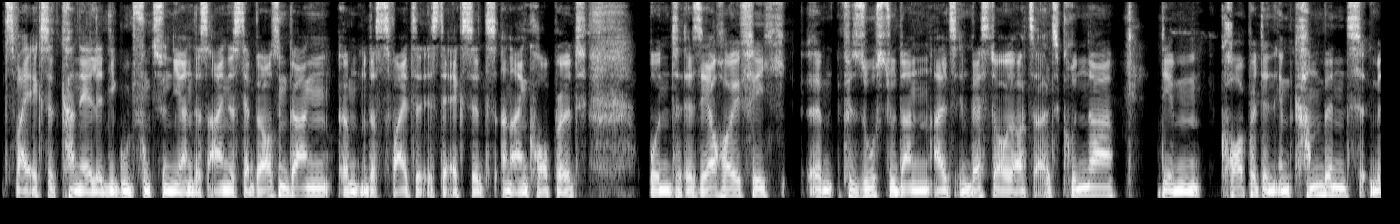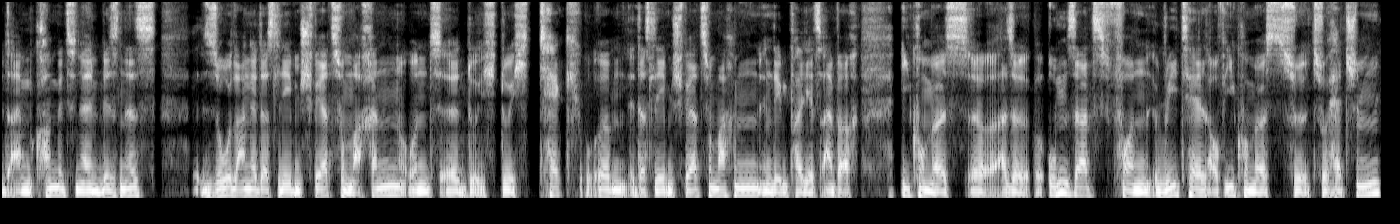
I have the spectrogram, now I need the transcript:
zwei Exit-Kanäle, die gut funktionieren. Das eine ist der Börsengang ähm, und das zweite ist der Exit an einen Corporate. Und sehr häufig ähm, versuchst du dann als Investor oder als, als Gründer dem Corporate, den Incumbent mit einem konventionellen Business so lange das Leben schwer zu machen und äh, durch, durch Tech ähm, das Leben schwer zu machen, in dem Fall jetzt einfach E-Commerce, äh, also Umsatz von Retail auf E-Commerce zu, zu hatchen,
